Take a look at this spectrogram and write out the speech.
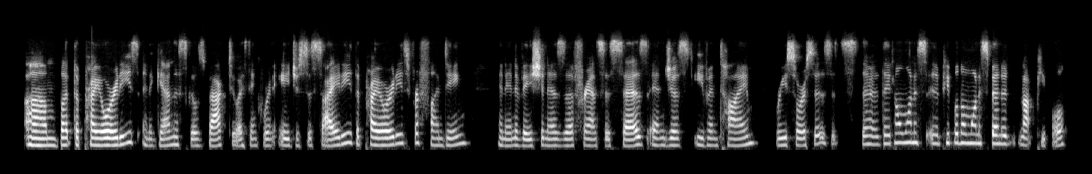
Um, but the priorities, and again, this goes back to I think we're an age of society, the priorities for funding and innovation, as uh, Francis says, and just even time, resources. It's there. They don't want to. People don't want to spend it. Not people.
